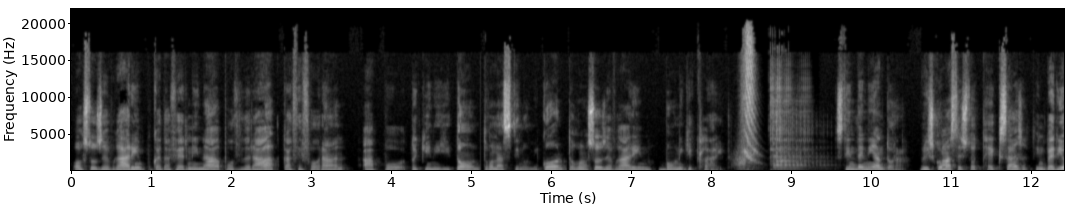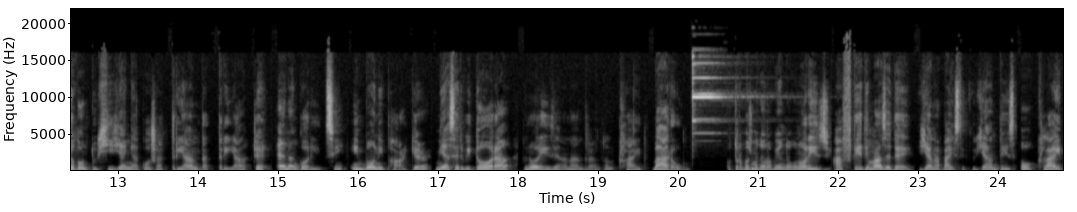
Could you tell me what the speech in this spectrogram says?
ως το ζευγάρι που καταφέρνει να αποδρά κάθε φορά από το κυνηγητό των αστυνομικών, το γνωστό ζευγάρι Bonnie και Clyde. Στην ταινία τώρα. Βρισκόμαστε στο Τέξας την περίοδο του 1933 και έναν κορίτσι, η Bonnie Parker, μια σερβιτόρα, γνωρίζει έναν άντρα, τον Clyde Barrow. Ο τρόπος με τον οποίο τον γνωρίζει. Αυτή ετοιμάζεται για να πάει στη δουλειά της. Ο Κλάιτ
